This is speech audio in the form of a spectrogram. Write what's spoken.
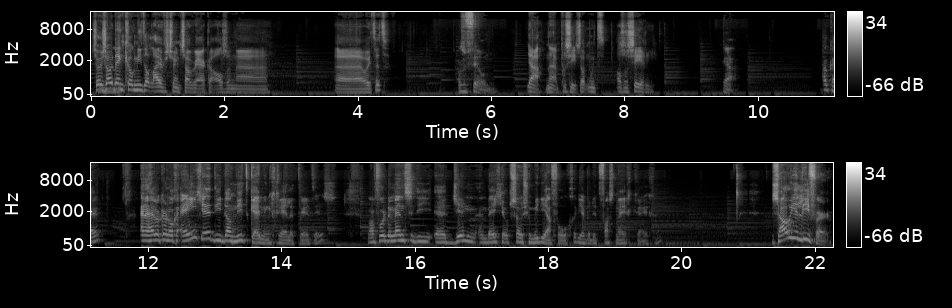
Sowieso Mhm. denk ik ook niet dat Life is Strange zou werken als een... eh eh, hoe heet het? Als een film. Ja, nou precies. Dat moet als een serie. Ja. Oké. En dan heb ik er nog eentje die dan niet gaming gerelateerd is. Maar voor de mensen die eh, Jim een beetje op social media volgen, die hebben dit vast meegekregen. Zou je liever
